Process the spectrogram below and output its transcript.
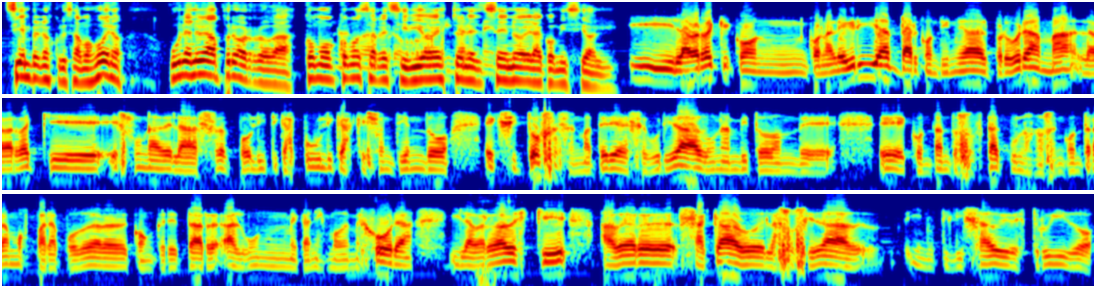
Siempre nos cruzamos. Bueno, una nueva prórroga, ¿cómo, cómo se recibió esto en el seno de la comisión? Y la verdad que con, con, alegría dar continuidad al programa, la verdad que es una de las políticas públicas que yo entiendo exitosas en materia de seguridad, un ámbito donde eh, con tantos obstáculos nos encontramos para poder concretar algún mecanismo de mejora. Y la verdad es que haber sacado de la sociedad inutilizado y destruido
